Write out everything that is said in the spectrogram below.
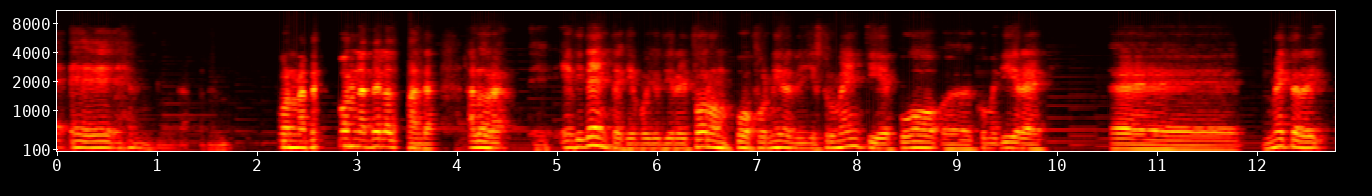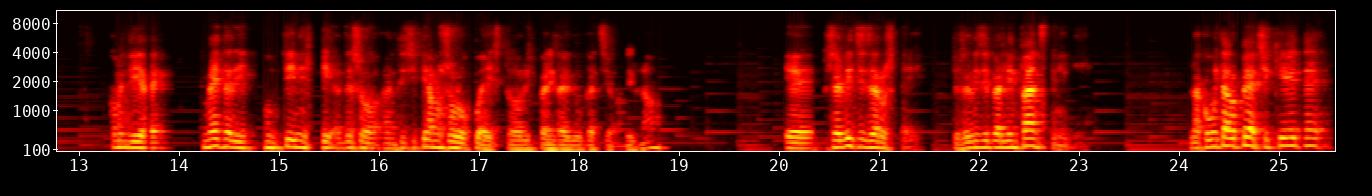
Eh, eh, una, be- una bella domanda. Allora, è evidente che voglio dire, il forum può fornire degli strumenti e può, eh, come dire, eh, mettere, come dire, mettere i puntini, adesso anticipiamo solo questo rispetto all'educazione, no? Eh, servizi 06, cioè servizi per l'infanzia e La comunità europea ci chiede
